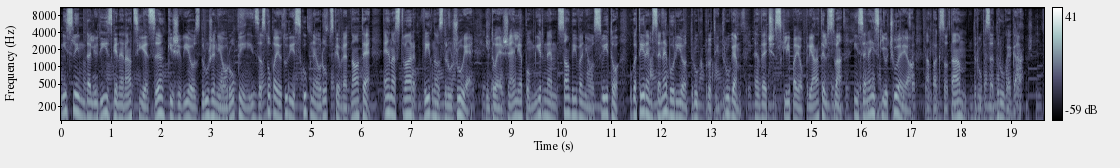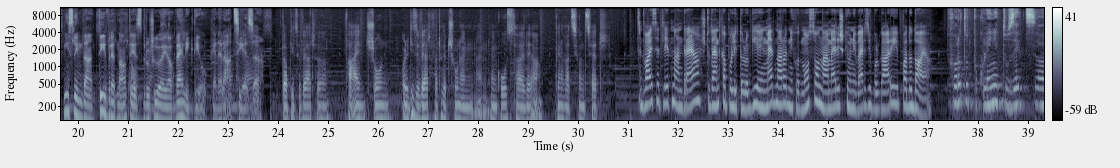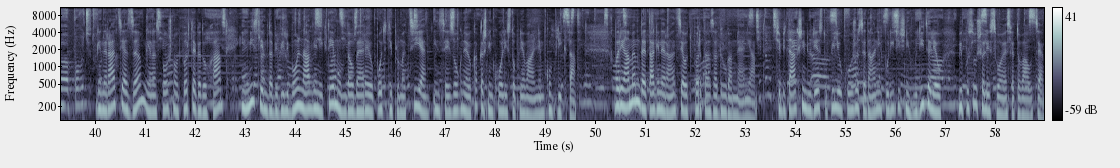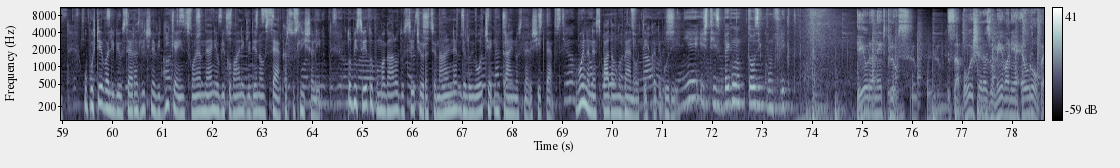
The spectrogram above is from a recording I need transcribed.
Mislim, da ljudi iz generacije Z, ki živijo v Združeni Evropi in zastopajo tudi skupne evropske vrednote, ena stvar vedno združuje in to je želja po mirnem sobivanju v svetu, v katerem se ne borijo drug proti drugem, temveč sklepajo prijateljstva in se ne izključujejo, ampak so tam drug za drugega. Mislim, da te vrednote združujejo velik del generacije Z. Ich glaube, diese Werte vereint schon oder diese Werte vertritt schon ein, ein, ein Großteil der Generation Z. 20-letna Andreja, študentka politologije in mednarodnih odnosov na Ameriški univerzi v Bolgariji, pa dodaja: Хората от поколението Z са повече от Generacija Z je nasplošno odprtega duha in mislim, da bi bili bolj nagnjeni k temu, da oberejo pot diplomacije in se izognejo kakršnim koli stopnjevanjem konflikta. Verjamem, da je ta generacija odprta za druga mnenja. Če bi takšni ljudje stopili v kožo sedanjih političnih voditeljev, bi poslušali svoje svetovalce. Upoštevali bi vse različne vidike in svoje mnenje oblikovali glede na vse, kar so slišali. To bi svetu pomagalo doseči racionalne, delujoče in trajnostne rešitve. Vojna ne spada v nobeno od teh kategorij. Euronet Plus za boljše razumevanje Evrope.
